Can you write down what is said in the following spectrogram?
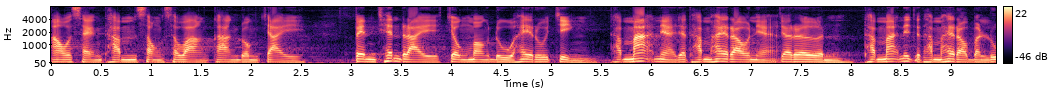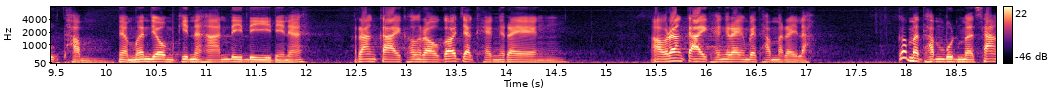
เอาแสงธรรมส่องสว่างกลางดวงใจ เป็นเช่นไรจงมองดูให้รู้จริง ธรรมะเนี่ยจะทำให้เราเนี่ยเจริญ ธรรมะนี่จะทำให้เราบรรลุธรรมเนี่ยเหมือนโยมกินอาหารดีๆนี่นะร่างกายของเราก็จะแข็งแรง เอาร่างกายแข็งแรงไปทำอะไรล่ะ ก็มาทำบุญมาสร้าง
